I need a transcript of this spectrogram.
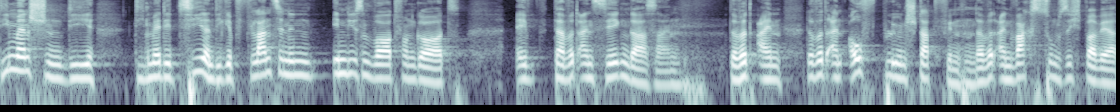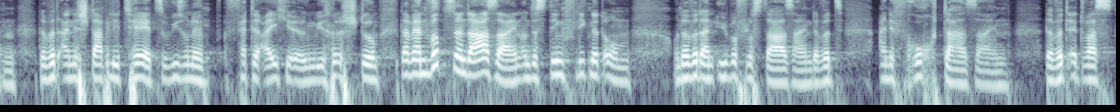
die Menschen, die die meditieren, die gepflanzt sind in, in diesem Wort von Gott, ey, da wird ein Segen da sein. Da wird, ein, da wird ein Aufblühen stattfinden, da wird ein Wachstum sichtbar werden, da wird eine Stabilität, so wie so eine fette Eiche irgendwie, so ein Sturm. Da werden Wurzeln da sein und das Ding fliegt nicht um. Und da wird ein Überfluss da sein, da wird eine Frucht da sein, da wird etwas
